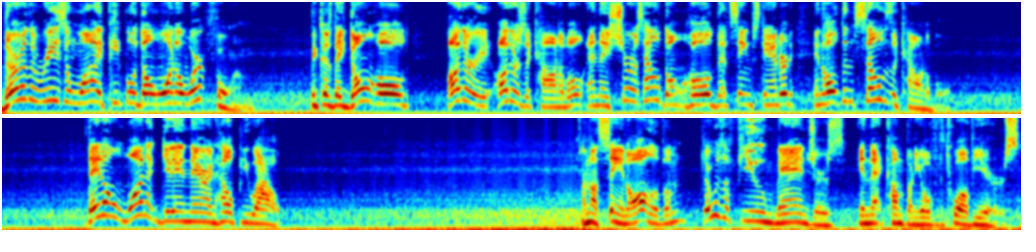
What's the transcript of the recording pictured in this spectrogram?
They're the reason why people don't want to work for them because they don't hold other others accountable, and they sure as hell don't hold that same standard and hold themselves accountable. They don't want to get in there and help you out. I'm not saying all of them. There was a few managers in that company over the 12 years.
